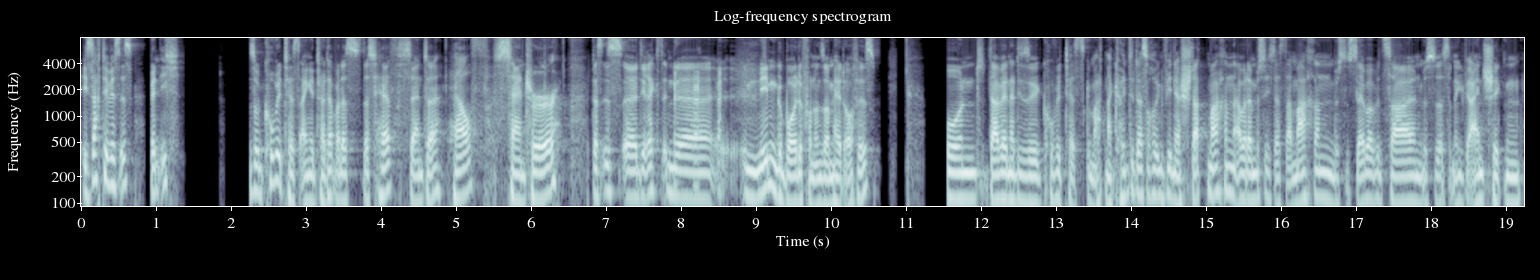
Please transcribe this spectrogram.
ich sag dir, wie es ist, wenn ich so einen Covid-Test eingeteilt habe, war das das Health Center, Health Center, das ist äh, direkt in der, im Nebengebäude von unserem Head Office. Und da werden ja diese Covid-Tests gemacht. Man könnte das auch irgendwie in der Stadt machen, aber dann müsste ich das da machen, müsste es selber bezahlen, müsste das dann irgendwie einschicken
